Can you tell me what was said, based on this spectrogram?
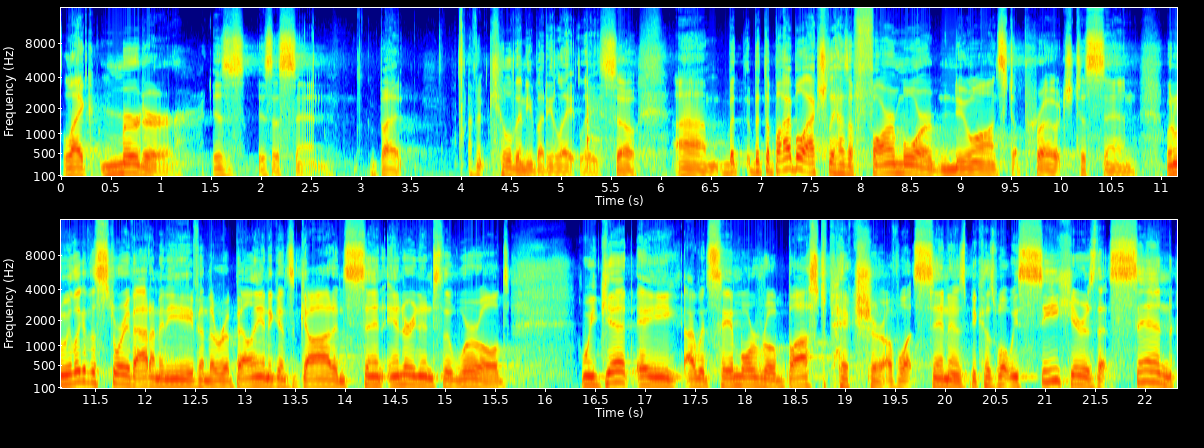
Like murder is, is a sin, but I haven't killed anybody lately. So, um, but, but the Bible actually has a far more nuanced approach to sin. When we look at the story of Adam and Eve and the rebellion against God and sin entering into the world, we get a, I would say, a more robust picture of what sin is because what we see here is that sin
